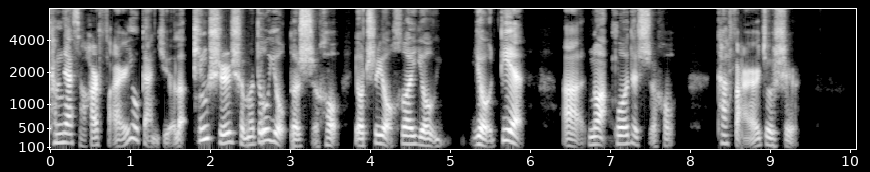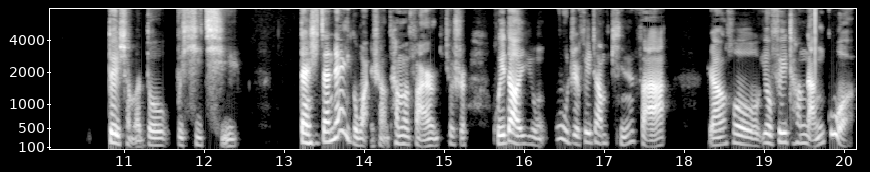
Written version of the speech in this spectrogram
他们家小孩反而有感觉了。平时什么都有的时候，有吃有喝，有有电啊，暖和的时候，他反而就是。对什么都不稀奇，但是在那个晚上，他们反而就是回到一种物质非常贫乏，然后又非常难过，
